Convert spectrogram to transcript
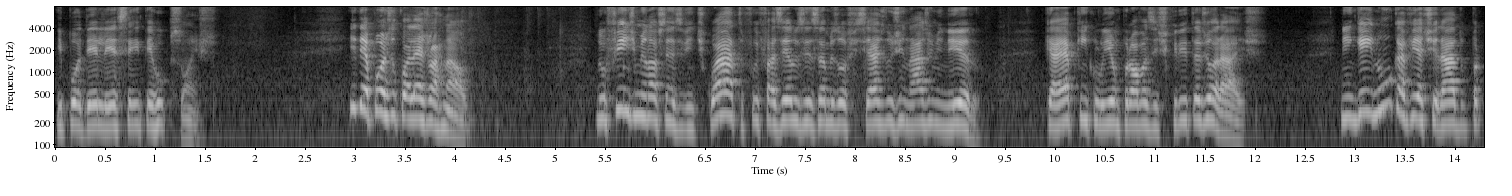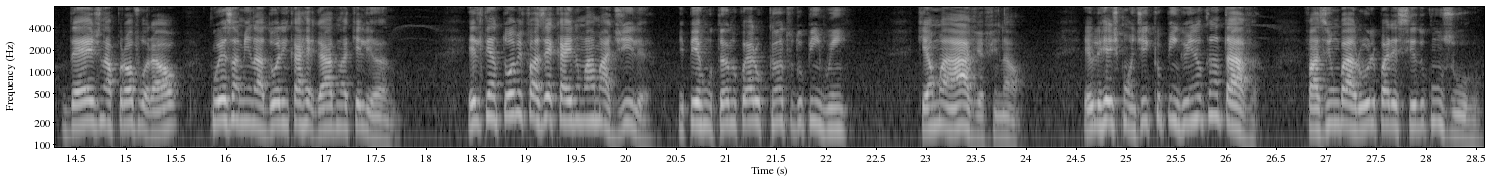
e poder ler sem interrupções. E depois do Colégio Arnaldo? No fim de 1924, fui fazer os exames oficiais do Ginásio Mineiro, que à época incluíam provas escritas e orais. Ninguém nunca havia tirado 10 na prova oral com o examinador encarregado naquele ano. Ele tentou me fazer cair numa armadilha, me perguntando qual era o canto do pinguim, que é uma ave, afinal. Eu lhe respondi que o pinguim não cantava, fazia um barulho parecido com um zurro.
